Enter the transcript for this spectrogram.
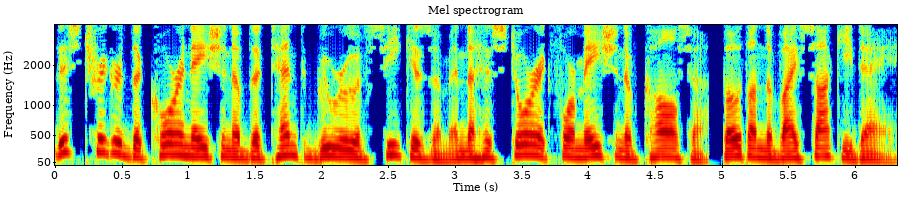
This triggered the coronation of the tenth Guru of Sikhism and the historic formation of Khalsa, both on the Vaisakhi day.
